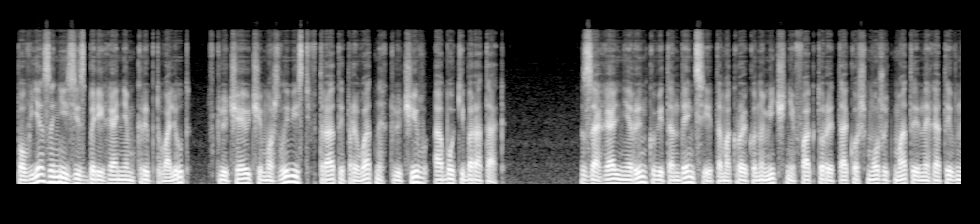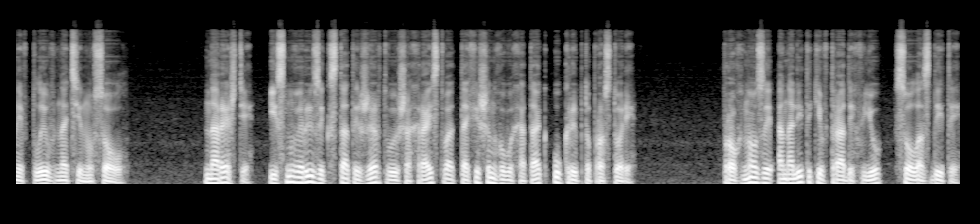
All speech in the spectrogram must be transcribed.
пов'язані зі зберіганням криптовалют, включаючи можливість втрати приватних ключів або кібератак. Загальні ринкові тенденції та макроекономічні фактори також можуть мати негативний вплив на ціну соул. Нарешті, існує ризик стати жертвою шахрайства та фішингових атак у криптопросторі. Прогнози аналітиків TradingView, SolasDiti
